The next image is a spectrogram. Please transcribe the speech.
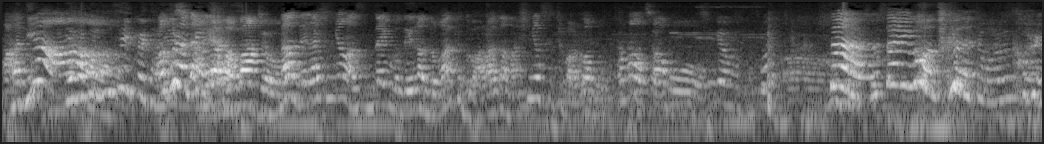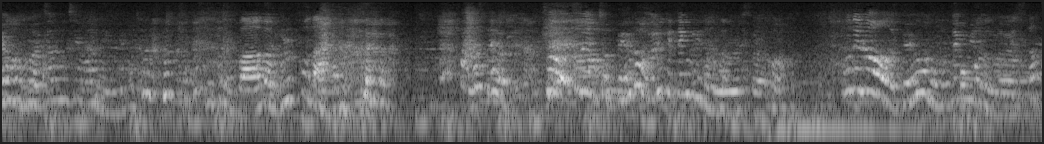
아니야 학원 선생님까지 다아 그래 신경이 내가 안 봐봐 쓰죠. 난 내가 신경 안 쓴다기보 내가 너한테도 말하잖아 신경 쓰지 말라고 상관없다고 신경 쌤! 쌤 이거 어떻게 될지 모르는 거예요 거전 집어넣는 봐너 물푸나 저, 저 배가 왜 이렇게 땡기는지 모르겠어요 오늘 일어나는데 배가 너무 못 땡기는 거예요 거였어?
